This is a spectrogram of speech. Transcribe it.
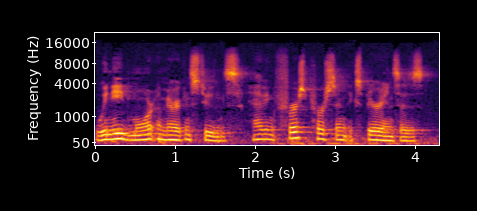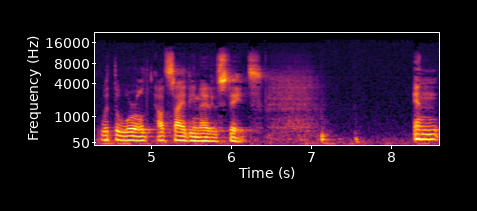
We need more American students having first person experiences with the world outside the United States. And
